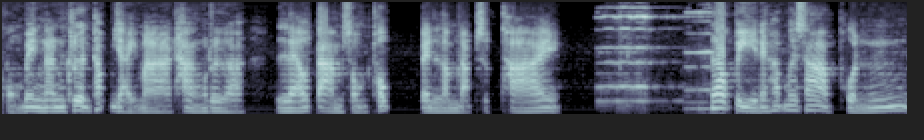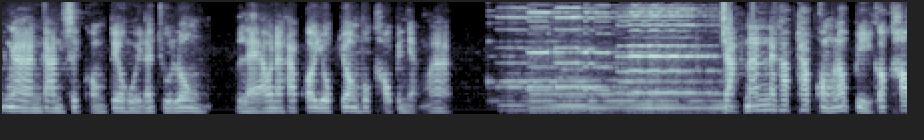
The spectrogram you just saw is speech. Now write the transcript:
ของเบ้งนั้นเคลื่อนทัพใหญ่มาทางเรือ แล้วตามสมทบเป็นลำดับสุดท้าย เล่าปีนะครับเมื่อทราบผลงานการศึกของเตียวหุยและจูล่งแล้วนะครับ ก็ยกย่องพวกเขาเป็นอย่างมาก จากนั้นนะครับทัพของเล่าปีก็เข้า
